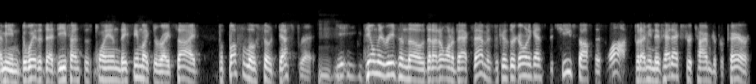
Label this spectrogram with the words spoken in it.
I mean, the way that that defense is playing, they seem like the right side. But Buffalo's so desperate. Mm-hmm. The only reason, though, that I don't want to back them is because they're going against the Chiefs off this loss. But I mean, they've had extra time to prepare.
